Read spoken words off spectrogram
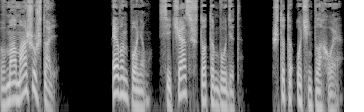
В мамашу, что ли?» Эван понял, сейчас что-то будет. Что-то очень плохое.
